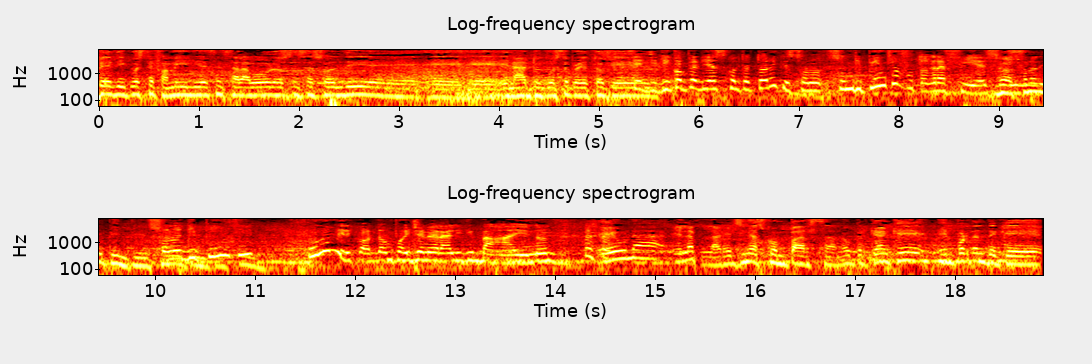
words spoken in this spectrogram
vedi queste famiglie senza lavoro, senza soldi e, e- e- è nato questo progetto che... Senti, dico per gli ascoltatori che sono, sono dipinti o fotografie? No, sono dipinti. Sono dipinti? Uno mi ricorda un po' i generali di Bai, non- È, una, è la, la regina scomparsa, no? perché anche è importante che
